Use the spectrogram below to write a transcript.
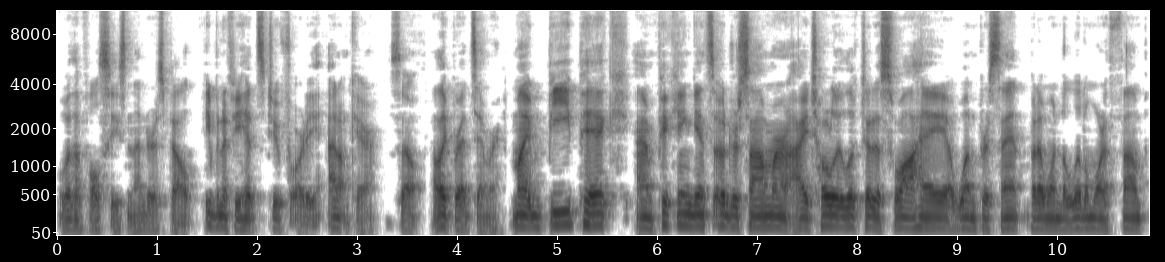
with a full season under his belt. Even if he hits 240, I don't care. So I like Brad Zimmer. My B pick, I'm picking against Odrisamer. I totally looked at Asuaje at 1%, but I wanted a little more thump.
